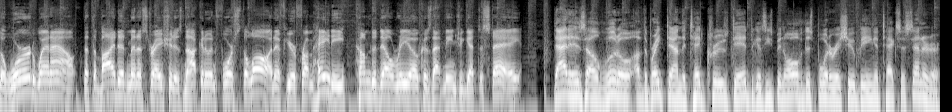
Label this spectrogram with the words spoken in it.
The word went out that the Biden administration is not going to enforce the law. And if you're from Haiti, come to Del Rio because that means you get to stay. That is a little of the breakdown that Ted Cruz did because he's been all over this border issue being a Texas senator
